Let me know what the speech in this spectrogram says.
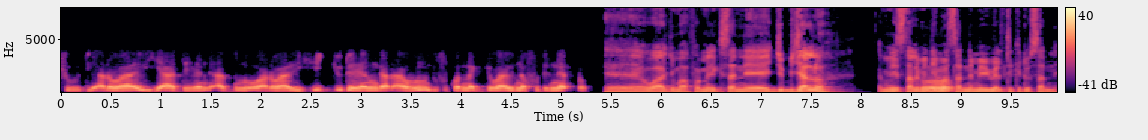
cuuɗi aɗa wawi yaade hen e aduna o aɗa wawi hijjude hen gaɗa hunde fof ko naggue wawi nafude neɗɗo. E wajuma faminiki sanne jubbi diallo mi salminima sanne mi weltikidu sanne.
